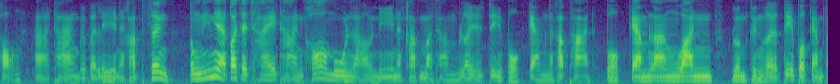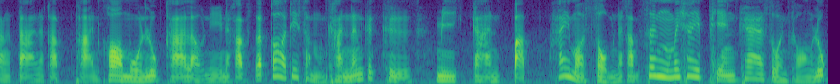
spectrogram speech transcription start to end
ของอาทาง b u r b e r r y นะครับ ซึ่งตรงนี้เนี่ยก็จะใช้ฐานข้อมูลเหล่านี้นะครับ มาทำ loyalty โปรแกรมนะครับ ผ่านโปรแกรมรางวัลรวมถึง loyalty โปรแกรมต่างๆนะครับ ผ่านข้อมูลลูกค้าเหล่านี้นะครับ แล้วก็ที่สำคัญนั่นก็คือ มีการปรับให้เหมาะสมนะครับ ซึ่งไม่ใช่เพียงแค่ส่วนของลูก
